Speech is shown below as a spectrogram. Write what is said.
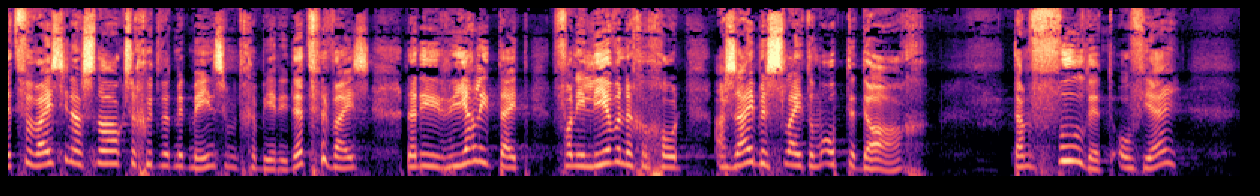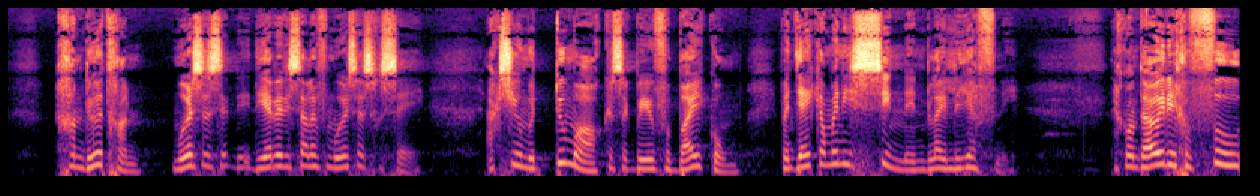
Dit verwys nie na snaakse goed wat met mense moet gebeur nie. Dit verwys na die realiteit van die lewende God. As hy besluit om op te daag, dan voel dit of jy gaan doodgaan. Moses die Here het dieselfde vir Moses gesê. Ek sê jy moet toemaak as ek by jou verbykom, want jy kan my nie sien en bly leef nie. Ek onthou hierdie gevoel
